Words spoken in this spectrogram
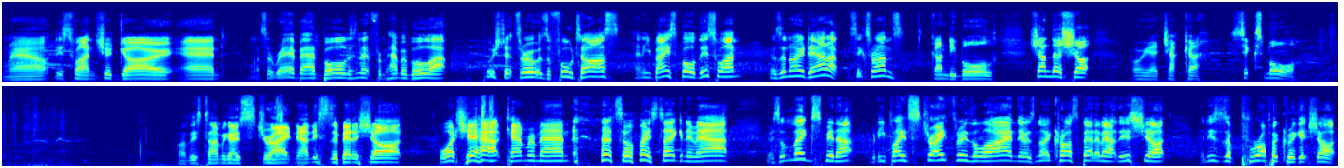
Well, this one should go, and well, it's a rare bad ball, isn't it, from Habibullah. Pushed it through, it was a full toss, and he baseballed this one. It was a no doubter, six runs. Gundy ball, Shanda shot, Oria Chaka, six more. Well, this time he goes straight. Now, this is a better shot. Watch out, cameraman. That's almost taken him out. It was a leg spinner, but he played straight through the line. There was no cross bat about this shot, and this is a proper cricket shot.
